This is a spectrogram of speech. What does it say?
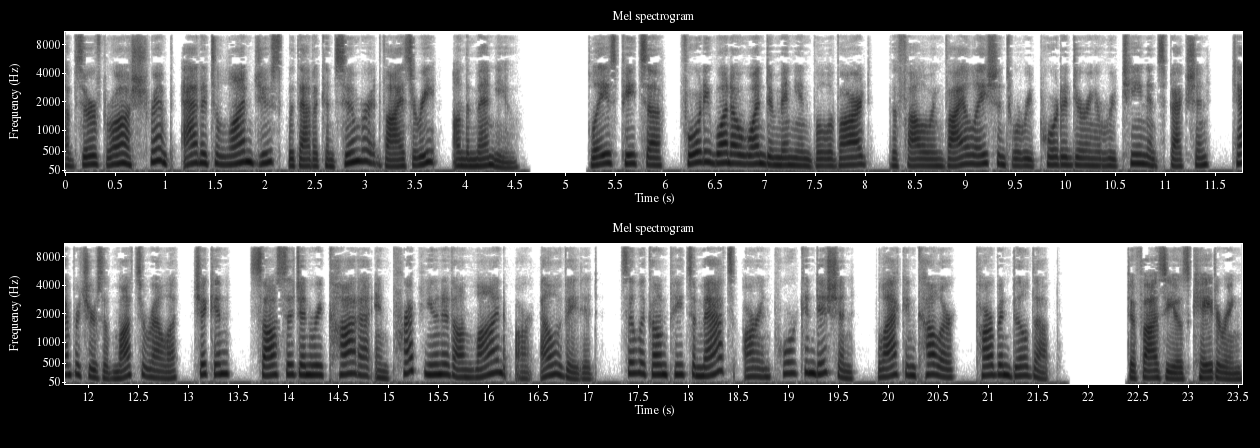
Observed raw shrimp added to lime juice without a consumer advisory on the menu. Blaze Pizza, 4101 Dominion Boulevard. The following violations were reported during a routine inspection Temperatures of mozzarella, chicken, sausage, and ricotta in prep unit online are elevated. Silicone pizza mats are in poor condition, black in color, carbon buildup. DeFazio's Catering,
